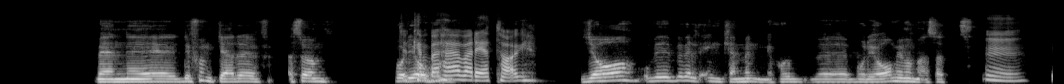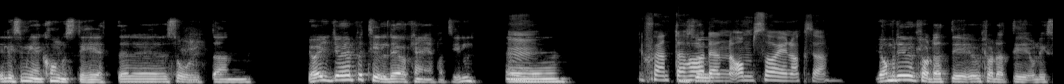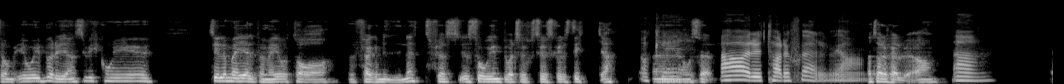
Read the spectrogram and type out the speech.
Men eh, det funkar. eh, Alltså, Du kan behöva det ett tag. Ja, och vi är väldigt enkla människor, eh, både jag och min mamma. Så att Mm. det är liksom inga konstigheter eh, så, utan jag, jag hjälper till det jag kan hjälpa till. Mm. Eh, Skönt att ha Så- den omsorgen också. Ja, men det är väl klart att det är. Klart att det är och liksom, jo, I början så fick hon ju till och med hjälpa mig att ta fragminet, för jag, jag såg ju inte vart jag skulle sticka. Okej. Eh, så, Ja, du tar det själv. Ja. jag tar det själv, ja. Ja.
